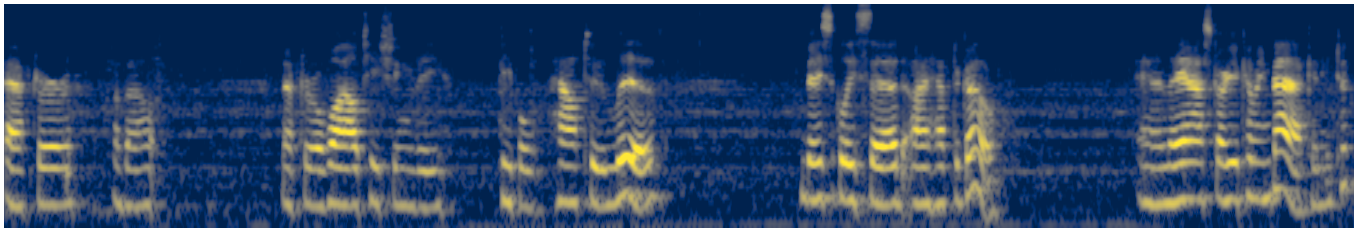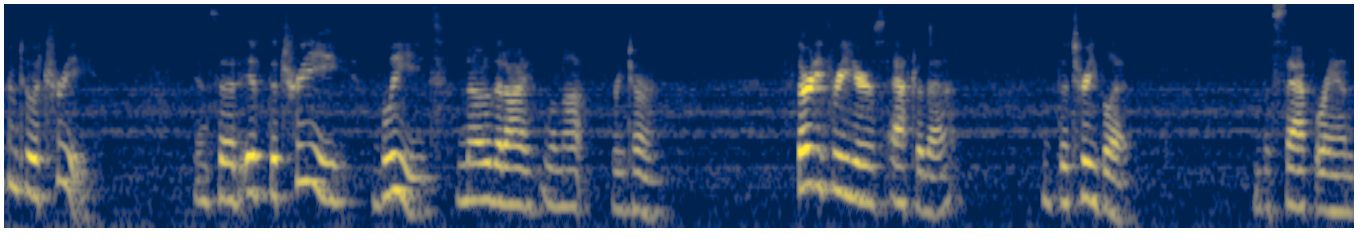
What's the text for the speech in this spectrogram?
after about after a while teaching the people how to live, basically said, I have to go. And they asked, Are you coming back? And he took them to a tree and said, If the tree bleeds, know that I will not return. 33 years after that, the tree bled. The sap ran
